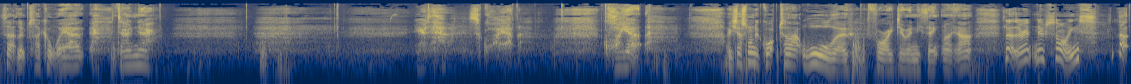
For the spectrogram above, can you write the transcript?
So that looks like a way out down there. Hear that? It's quiet. Quiet. I just want to go up to that wall though before I do anything like that. Look, there ain't no signs. Look.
